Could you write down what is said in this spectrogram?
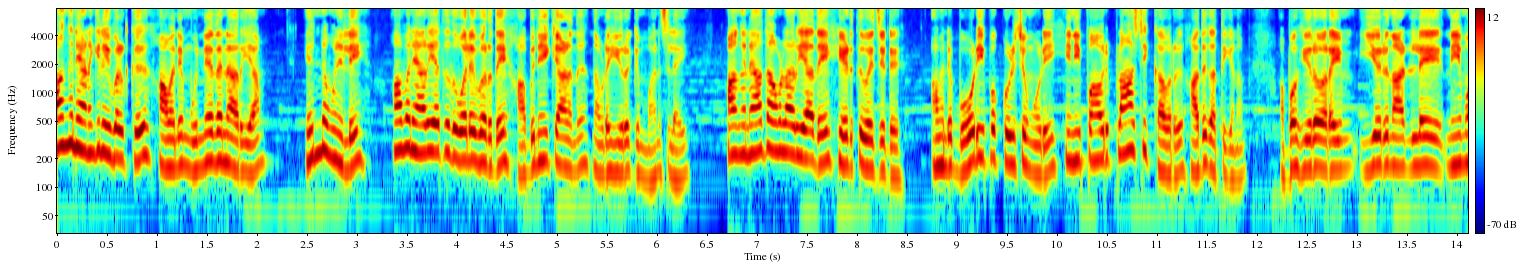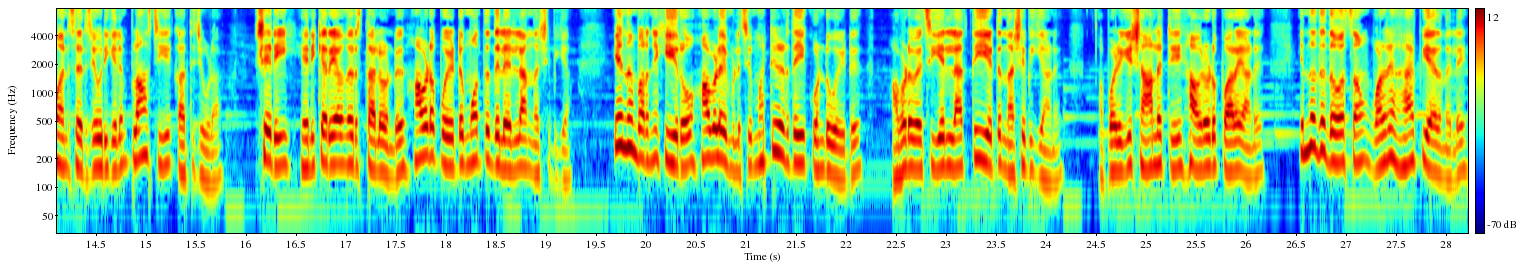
അങ്ങനെയാണെങ്കിൽ ഇവൾക്ക് അവനെ മുന്നേ തന്നെ അറിയാം. എന്റെ മുന്നിലെ അവനെ അറിയാത്തതുപോലെ വെറുതെ അഭിനയിക്കാണെന്ന് നമ്മുടെ ഹീറോയ്ക്ക് മനസ്സിലായി. അങ്ങനെ അത് അവൾ അറിയാതെ എടുത്തു വെച്ചിട്ട് അവന്റെ ബോഡി ഇപ്പോൾ കുഴിച്ചു മൂടി. ഇനിയിപ്പോൾ ആ ഒരു പ്ലാസ്റ്റിക് കവർ അത് കത്തിക്കണം. അപ്പോൾ ഹീറോ പറയും ഈ ഒരു നാട്ടിലെ നിയമം അനുസരിച്ച് ഒരിക്കലും പ്ലാസ്റ്റിക് കത്തിച്ചുകൂടാ. ശരി എനിക്കറിയാവുന്ന ഒരു സ്ഥലമുണ്ട്. അവിടെ പോയിട്ട് മൊത്തത്തിലെല്ലാം നശിപ്പിക്കാം. എന്നും പറഞ്ഞ് ഹീറോ അവളെ വിളിച്ച് മറ്റൊരിടത്തേക്ക് കൊണ്ടുപോയിട്ട് അവിടെ വെച്ച് എല്ലാം തീയിട്ട് നശിപ്പിക്കുകയാണ്. അപ്പോഴേക്ക് ഷാർലറ്റ് അവരോട് പറയാണ് ഇന്നത്തെ ദിവസം വളരെ ഹാപ്പി ആയിരുന്നല്ലേ?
